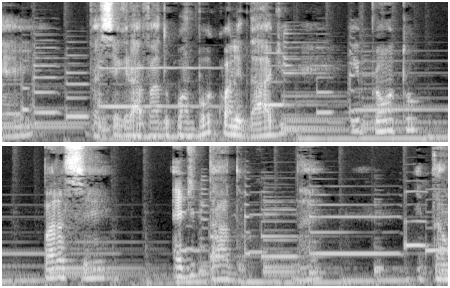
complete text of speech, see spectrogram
é, vai ser gravado com uma boa qualidade e pronto para ser editado, né? Então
